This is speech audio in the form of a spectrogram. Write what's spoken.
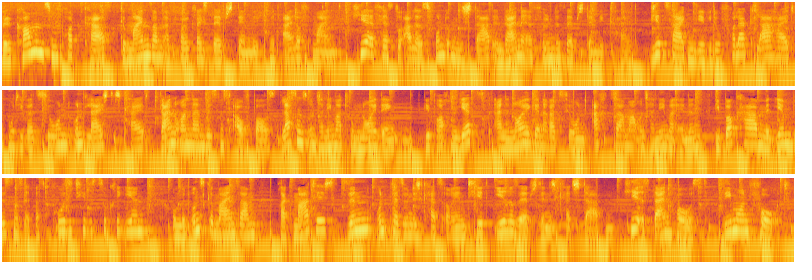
Willkommen zum Podcast Gemeinsam erfolgreich selbstständig mit Isle of Mind. Hier erfährst du alles rund um den Start in deine erfüllende Selbstständigkeit. Wir zeigen dir, wie du voller Klarheit, Motivation und Leichtigkeit dein Online-Business aufbaust. Lass uns Unternehmertum neu denken. Wir brauchen jetzt eine neue Generation achtsamer UnternehmerInnen, die Bock haben, mit ihrem Business etwas Positives zu kreieren und mit uns gemeinsam pragmatisch, sinn- und persönlichkeitsorientiert ihre Selbstständigkeit starten. Hier ist dein Host, Simon Vogt.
